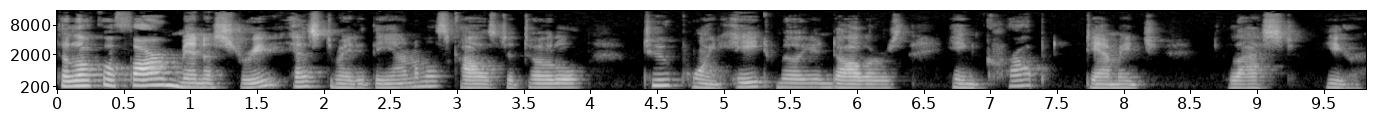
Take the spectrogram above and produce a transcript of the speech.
The local farm ministry estimated the animals caused a total $2.8 million in crop damage last year.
